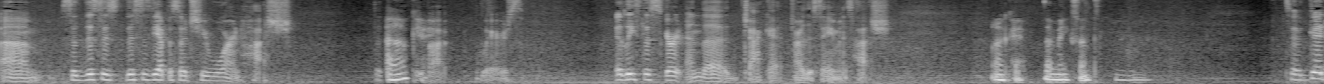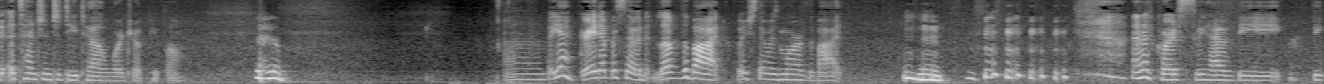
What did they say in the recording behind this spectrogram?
Um, so this is this is the episode she wore in Hush that the Okay. Buffy bot wears. At least the skirt and the jacket are the same as Hush. Okay, that makes sense. So good attention to detail, wardrobe people. Woohoo. Um, but yeah, great episode. Love the bot. Wish there was more of the bot. and of course, we have the the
